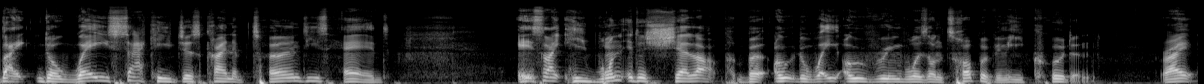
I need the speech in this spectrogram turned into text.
Like the way Saki just kind of turned his head it's like he wanted to shell up, but oh, the way Overeem was on top of him, he couldn't. Right?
